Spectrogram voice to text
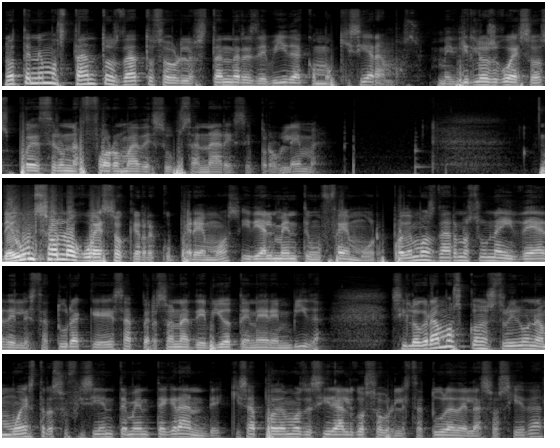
no tenemos tantos datos sobre los estándares de vida como quisiéramos. Medir los huesos puede ser una forma de subsanar ese problema. De un solo hueso que recuperemos, idealmente un fémur, podemos darnos una idea de la estatura que esa persona debió tener en vida. Si logramos construir una muestra suficientemente grande, quizá podemos decir algo sobre la estatura de la sociedad,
